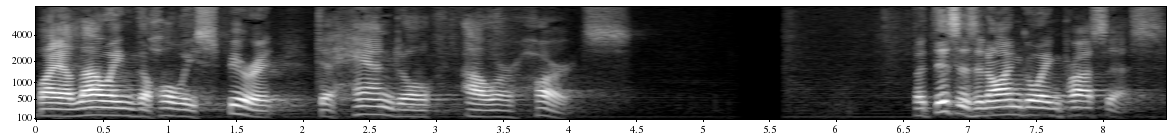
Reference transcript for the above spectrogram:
by allowing the Holy Spirit to handle our hearts. But this is an ongoing process.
